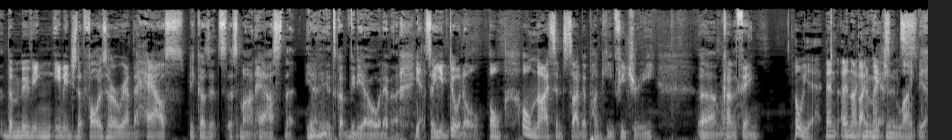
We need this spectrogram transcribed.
the moving image that follows her around the house because it's a smart house that, you know, it's got video or whatever. Yeah. So you do it all, all, all nice and cyberpunky, futury, um, kind of thing. Oh yeah, and and I But can imagine it's- like yeah.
